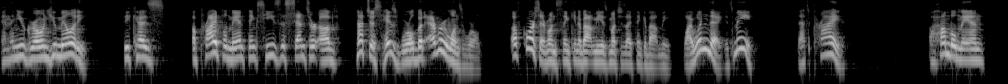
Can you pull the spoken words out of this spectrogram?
And then you grow in humility because a prideful man thinks he's the center of not just his world, but everyone's world. Of course, everyone's thinking about me as much as I think about me. Why wouldn't they? It's me. That's pride. A humble man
